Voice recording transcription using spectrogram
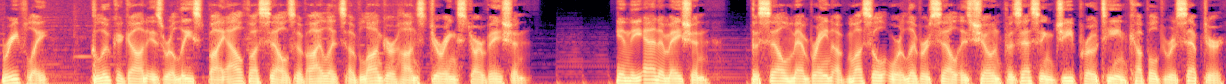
Briefly, glucagon is released by alpha cells of islets of Langerhans during starvation. In the animation, the cell membrane of muscle or liver cell is shown possessing G-protein coupled receptor,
